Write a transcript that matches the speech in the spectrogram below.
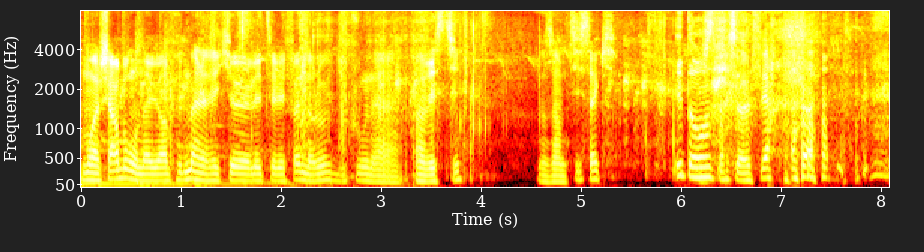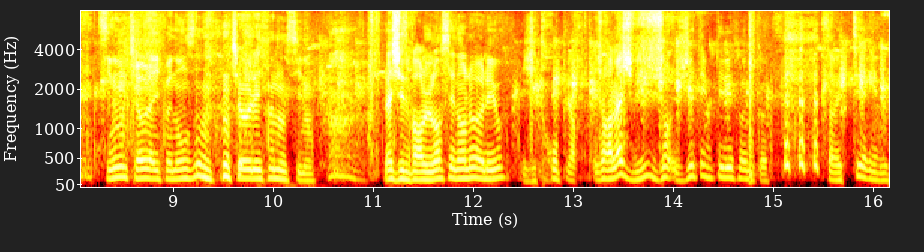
Moi à Charbon on a eu un peu de mal avec euh, les téléphones dans l'eau, du coup on a investi dans un petit sac. Étanche. J'espère que ça va le faire. Sinon, ciao l'iPhone 11. Ciao l'iPhone aussi, non Là, je vais devoir le lancer dans l'eau Léo. J'ai trop peur. Genre là, je vais juste jeter le téléphone quoi. Ça va être terrible.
